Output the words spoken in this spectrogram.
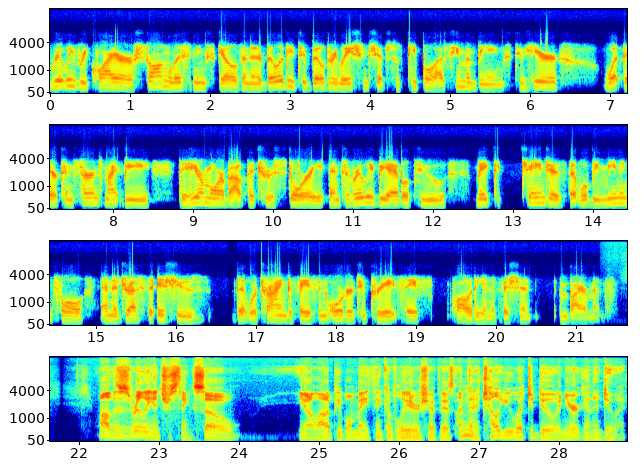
really require strong listening skills and an ability to build relationships with people as human beings, to hear what their concerns might be, to hear more about the true story, and to really be able to make changes that will be meaningful and address the issues that we're trying to face in order to create safe, quality, and efficient environments. Wow, this is really interesting. So, you know, a lot of people may think of leadership is I'm going to tell you what to do and you're going to do it.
